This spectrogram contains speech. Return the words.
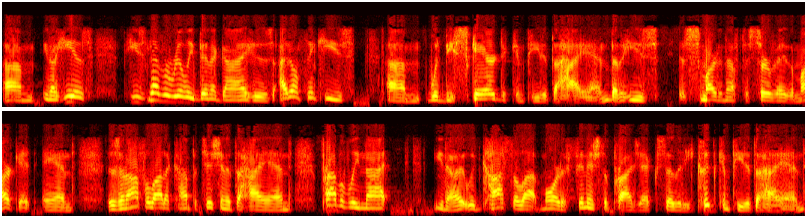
Um, you know, he is he's never really been a guy who's I don't think he's um, would be scared to compete at the high end, but he's smart enough to survey the market and there's an awful lot of competition at the high end probably not you know, it would cost a lot more to finish the project so that he could compete at the high end.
